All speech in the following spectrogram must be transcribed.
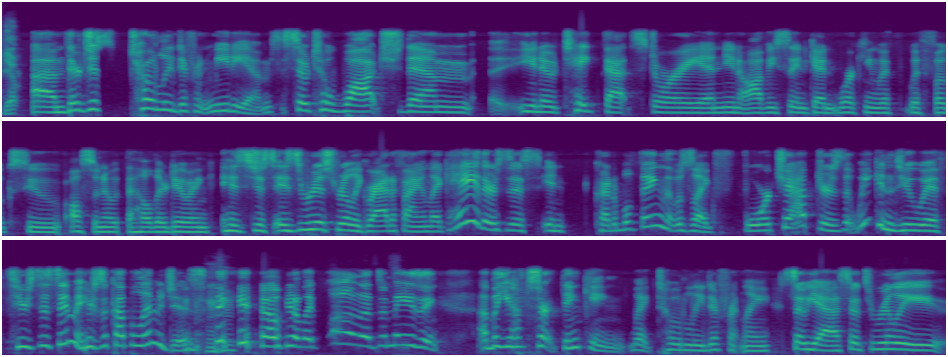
Yep. Um, they're just totally different mediums. So to watch them, uh, you know, take that story and, you know, obviously, again, working with with folks who also know what the hell they're doing is just, is just really gratifying. Like, hey, there's this incredible thing that was like four chapters that we can do with, here's this image, here's a couple images. Mm-hmm. you know, you're like, oh, that's amazing. Uh, but you have to start thinking like totally differently. So yeah, so it's really,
